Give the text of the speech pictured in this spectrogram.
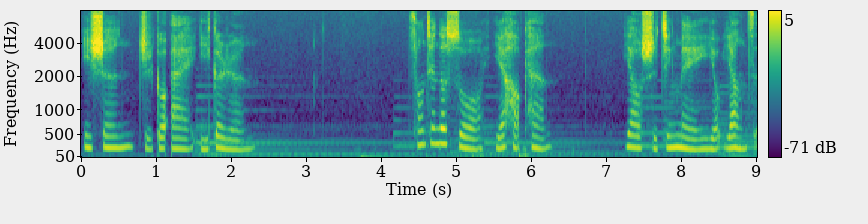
一生只够爱一个人。从前的锁也好看，钥匙精美有样子，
